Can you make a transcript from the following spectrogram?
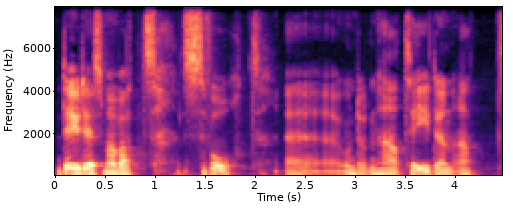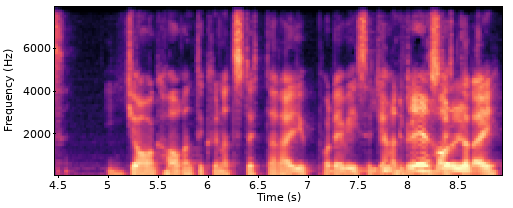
Det är ju det som har varit svårt eh, under den här tiden att jag har inte kunnat stötta dig på det viset jag Jo, hade det velat stötta dig.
